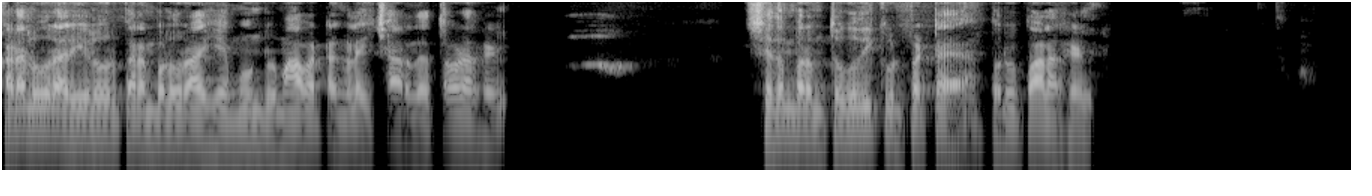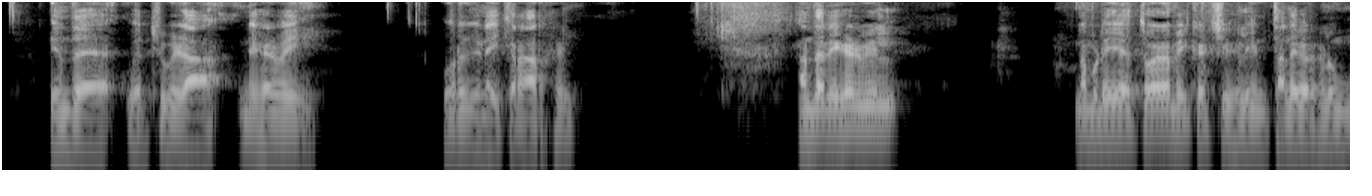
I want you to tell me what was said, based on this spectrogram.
கடலூர் அரியலூர் பெரம்பலூர் ஆகிய மூன்று மாவட்டங்களை சார்ந்த தோழர்கள் சிதம்பரம் தொகுதிக்குட்பட்ட பொறுப்பாளர்கள் இந்த வெற்றி விழா நிகழ்வை ஒருங்கிணைக்கிறார்கள். அந்த நிகழ்வில் நம்முடைய தோழமை கட்சிகளின் தலைவர்களும்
